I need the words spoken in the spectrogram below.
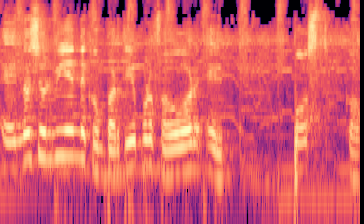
eh, no se olviden de compartir por favor el post con,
